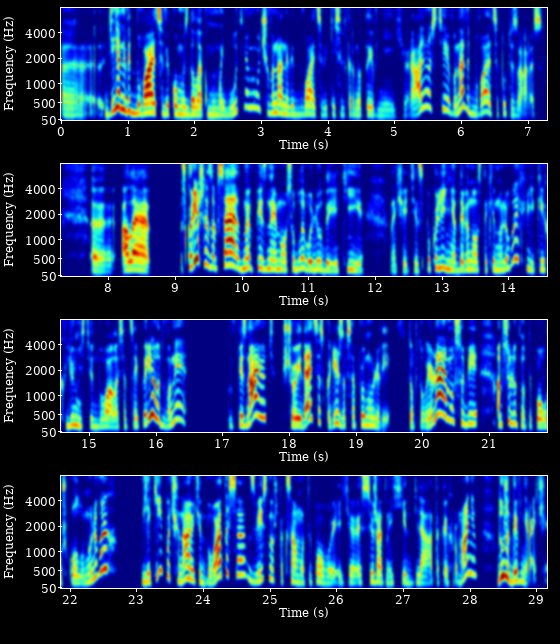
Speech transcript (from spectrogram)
е, дія не відбувається в якомусь далекому майбутньому, чи вона не відбувається в якійсь альтернативній реальності, вона відбувається тут і зараз. Е, але скоріше за все, ми впізнаємо особливо люди, які значить, з покоління 90-х і нульових, в яких юність відбувалася в цей період, вони впізнають, що йдеться, скоріш за все, про нульові. Тобто, уявляємо собі абсолютно типову школу нульових, в якій починають відбуватися, звісно ж, так само типовий е, сюжетний хід для таких романів, дуже дивні речі.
